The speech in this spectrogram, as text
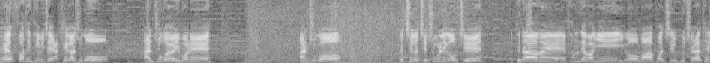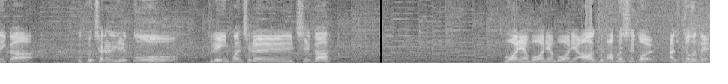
헤어프 같은 데미지가 약해가지고 안 죽어요 이번에. 안 죽어. 그치 그치. 죽을 리가 없지. 그 다음에 상대방이 이거 마하펀치를 교체를 할 테니까 그 교체를 읽고 드레인 펀치를 칠까? 뭐하냐 뭐하냐 뭐하냐. 아그 마펀 칠걸. 안 죽죠 근데.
